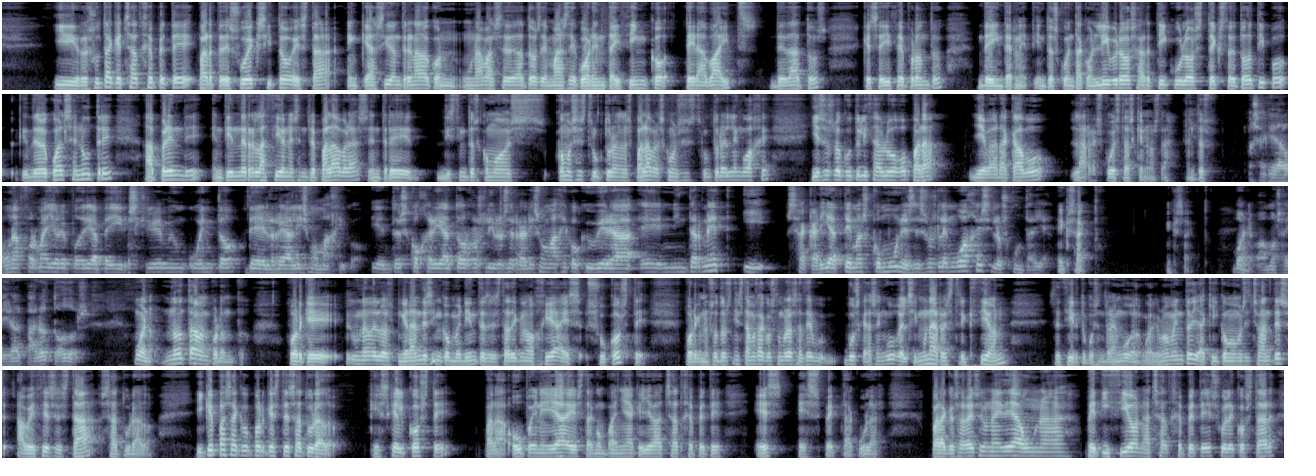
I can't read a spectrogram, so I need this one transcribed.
Y resulta que ChatGPT, parte de su éxito está en que ha sido entrenado con una base de datos de más de 45 terabytes de datos, que se dice pronto, de Internet. Y entonces cuenta con libros, artículos, texto de todo tipo, de lo cual se nutre, aprende, entiende relaciones entre palabras, entre distintos cómo, es, cómo se estructuran las palabras, cómo se estructura el lenguaje, y eso es lo que utiliza luego para llevar a cabo las respuestas que nos da. Entonces, o sea que de alguna forma yo le podría pedir, escríbeme un cuento del realismo mágico. Y entonces cogería todos los libros de realismo mágico que hubiera en internet y sacaría temas comunes de esos lenguajes y los juntaría. Exacto. Exacto. Bueno, vamos a ir al paro todos. Bueno, no tan pronto. Porque uno de los grandes inconvenientes de esta tecnología es su coste. Porque nosotros estamos acostumbrados a hacer búsquedas en Google sin una restricción. Es decir, tú puedes entrar en Google en cualquier momento y aquí, como hemos dicho antes, a veces está saturado. ¿Y qué pasa porque esté saturado? Que es que el coste para OpenAI, esta compañía que lleva ChatGPT, es espectacular. Para que os hagáis una idea, una petición a ChatGPT suele costar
